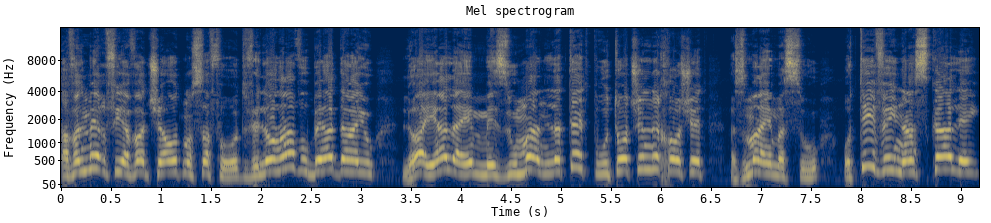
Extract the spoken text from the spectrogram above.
אבל מרפי עבד שעות נוספות, ולא הבו בעדיו. לא היה להם מזומן לתת פרוטות של נחושת. אז מה הם עשו? אותי ואינס קאלי.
